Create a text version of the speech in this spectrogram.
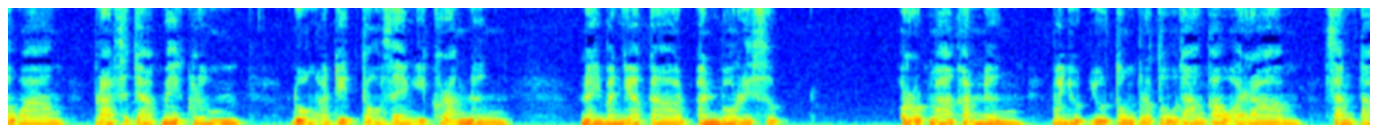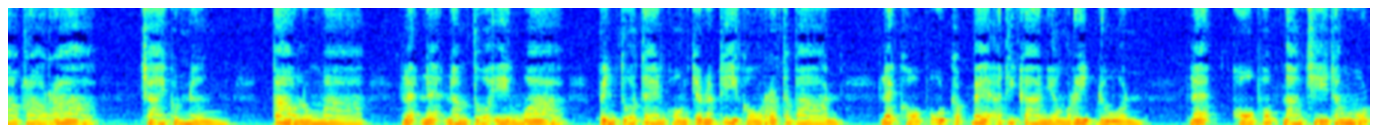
สว่าง ปราศจากเมฆคลึ้ม ดวงอาทิตย์ทอแสงอีกครั้งหนึ่ง ในบรรยากาศอันบริสุทธิ์ รถม้าคันหนึ่งมาหยุดอยู่ตรงประตูทางเข้าอารามซันตาคลาร่า ชายคนหนึ่ง ก้าวลงมา และแนะนำตัวเองว่า เป็นตัวแทนของเจ้าหน้าที่ของรัฐบาล และขอพูดกับแม่อธิการอย่างรีบด่วน และขอพบนางชีทั้งหมด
